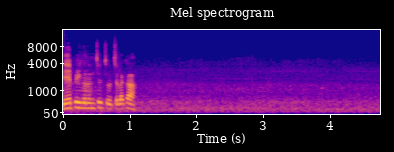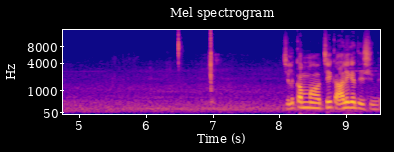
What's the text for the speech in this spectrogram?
ఏపీ గురించి. చూ చిలక చిలకమ్మ వచ్చి ఖాళీగా తీసింది.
